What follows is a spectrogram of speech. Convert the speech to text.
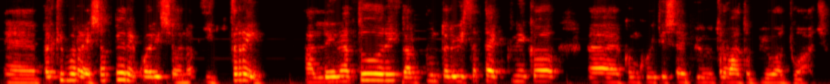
eh, perché vorrei sapere quali sono i tre allenatori dal punto di vista tecnico eh, con cui ti sei più, trovato più a tuo agio.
